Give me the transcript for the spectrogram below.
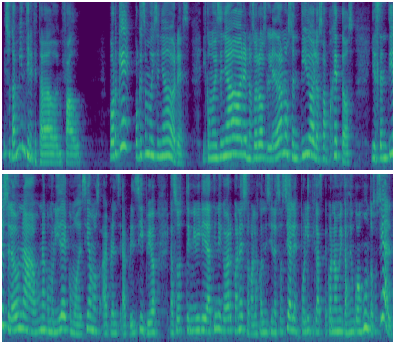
Eso también tiene que estar dado en FADU. ¿Por qué? Porque somos diseñadores. Y como diseñadores nosotros le damos sentido a los objetos. Y el sentido se le da a una, comunidad y como decíamos al, al, principio, la sostenibilidad tiene que ver con eso, con las condiciones sociales, políticas, económicas de un conjunto social.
